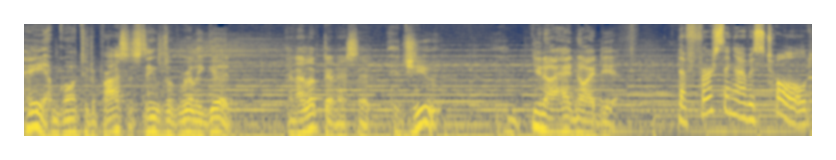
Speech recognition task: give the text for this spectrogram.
Hey, I'm going through the process. Things look really good. And I looked at her and I said, It's you. You know, I had no idea. The first thing I was told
